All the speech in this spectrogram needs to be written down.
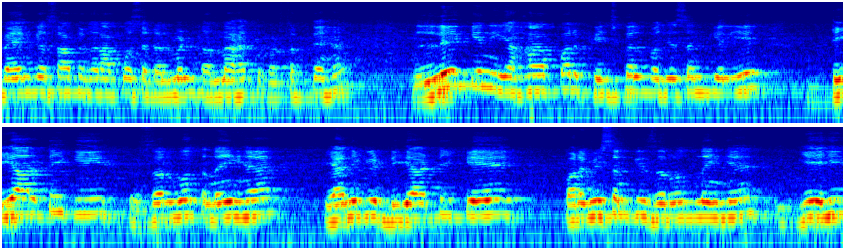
बैंक के साथ अगर आपको सेटलमेंट करना है तो कर सकते हैं। लेकिन यहाँ पर फ़िज़िकल पोजीशन के लिए डीआरटी की ज़रूरत नहीं है, यानी कि डीआरटी के परमिशन की ज़रूरत नहीं है। यही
